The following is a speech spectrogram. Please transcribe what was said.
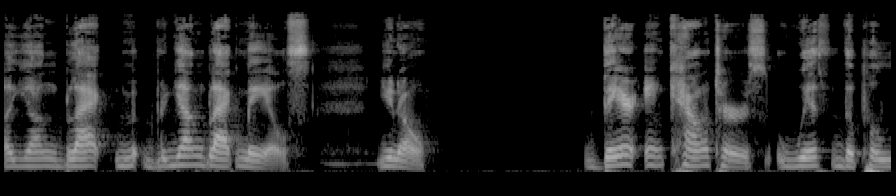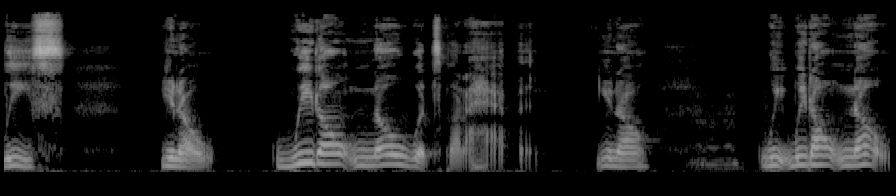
a young black young black males, you know, their encounters with the police, you know, we don't know what's going to happen, you know. We we don't know.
